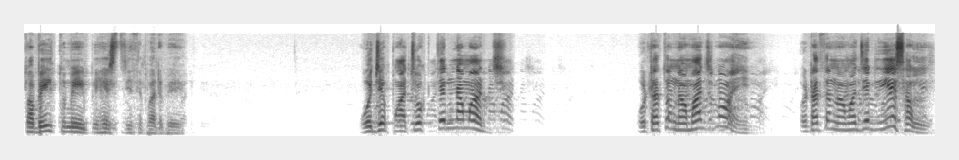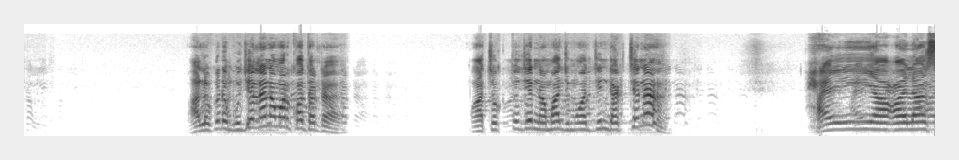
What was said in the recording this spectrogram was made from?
তবেই তুমি বেহেস যেতে পারবে। ও যে পাঁচ ওয়াক্তের নামাজ, ওটা তো নামাজ নয়, ওটা তো নামাজের রিয়েসাল ভালো করে বুঝে বুঝলেন আমার কথাটা। পাঁচ ওয়াক্ত যে নামাজ মুয়াজ্জিন ডাকছে না? হাইয়া আলাস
